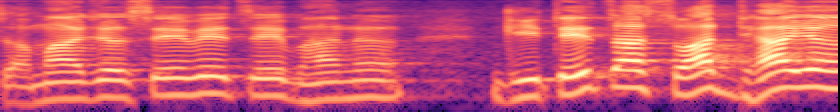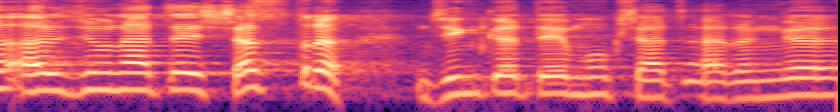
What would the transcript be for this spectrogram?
समाज सेवेचे भान. गीतेचा स्वाध्याय अर्जुनाचे शस्त्र जिंकते मोक्षाचा रंग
